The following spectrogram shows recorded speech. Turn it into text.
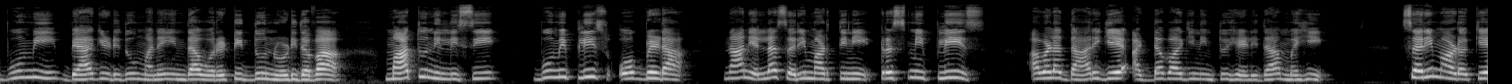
ಭೂಮಿ ಬ್ಯಾಗ್ ಹಿಡಿದು ಮನೆಯಿಂದ ಹೊರಟಿದ್ದು ನೋಡಿದವ. ಮಾತು ನಿಲ್ಲಿಸಿ, ಭೂಮಿ ಪ್ಲೀಸ್ ಹೋಗ್ಬೇಡ. ಎಲ್ಲ ಸರಿ ಮಾಡ್ತೀನಿ. ಟ್ರಸ್ಟ್ ಮೀ ಪ್ಲೀಸ್ ಅವಳ ದಾರಿಗೆ ಅಡ್ಡವಾಗಿ ನಿಂತು ಹೇಳಿದ ಮಹಿ, ಸರಿ ಮಾಡೋಕ್ಕೆ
